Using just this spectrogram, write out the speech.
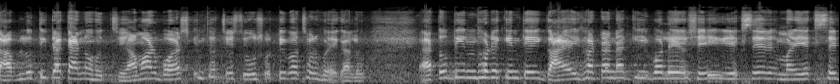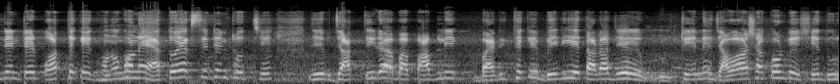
গাফলতিটা কেন হচ্ছে? আমার বয়স কিন্তু হচ্ছে চৌষট্টি বছর হয়ে গেল। এতদিন ধরে কিন্তু এই গায়েঘাটা নাকি বলে সেই এক্সে মানে অ্যাক্সিডেন্টের পর থেকে ঘন ঘন এত অ্যাক্সিডেন্ট হচ্ছে যে যাত্রীরা বা পাবলিক বাড়ি থেকে বেরিয়ে তারা যে ট্রেনে যাওয়া আসা করবে সে দূর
